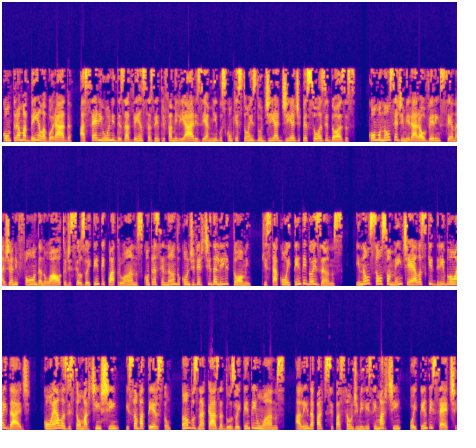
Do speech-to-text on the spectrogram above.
Com trama bem elaborada, a série une desavenças entre familiares e amigos com questões do dia a dia de pessoas idosas. Como não se admirar ao ver em cena Jane Fonda no alto de seus 84 anos contracenando com divertida Lily Tomlin, que está com 82 anos. E não são somente elas que driblam a idade. Com elas estão Martin Sheen e Sam Waterston, ambos na casa dos 81 anos, além da participação de Melissa Martin, 87,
